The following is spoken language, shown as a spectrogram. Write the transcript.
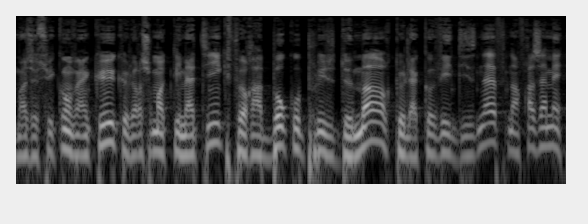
Moi, je suis convaincu que le réchauffement climatique fera beaucoup plus de morts que la Covid-19 n'en fera jamais.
